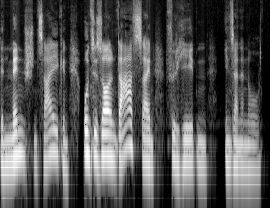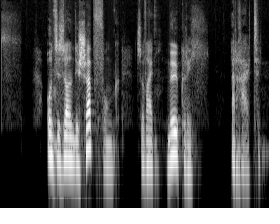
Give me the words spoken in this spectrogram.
den Menschen zeigen. Und sie sollen da sein für jeden in seiner Not. Und sie sollen die Schöpfung soweit möglich erhalten.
